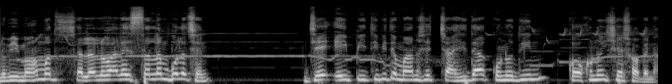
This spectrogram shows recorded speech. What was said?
নবী মোহাম্মদ সাল্লু আলাইসাল্লাম বলেছেন যে, এই পৃথিবীতে মানুষের চাহিদা কোনো দিন কখনোই শেষ হবে না।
